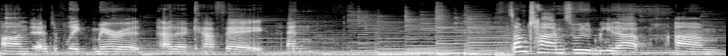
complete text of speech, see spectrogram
on the edge of Lake Merritt at a cafe, and sometimes we would meet up um,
